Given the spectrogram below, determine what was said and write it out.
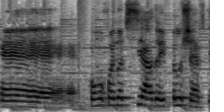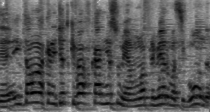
É, como foi noticiado aí pelo Schefter. Então eu acredito que vai ficar nisso mesmo, uma primeira, uma segunda,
